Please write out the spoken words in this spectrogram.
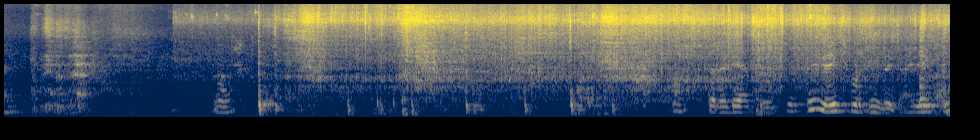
ಅಲ್ಲಿ. ನೋಡ್ರಿ. ಮಸ್ತ್ ರೆಡಿ ಆಗ್ಬಿಟ್ಟು ಇಳಿಸ್ಬಿಡ್ತೀನಿ ರೀ ಗಾಳಿ ಐತಿ.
